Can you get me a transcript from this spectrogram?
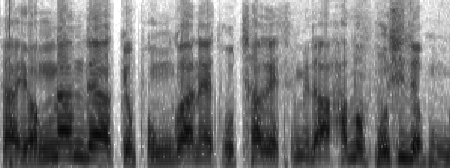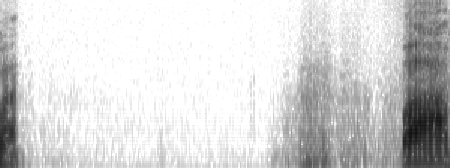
자 영남대학교 본관에 도착했습니다. 한번 보시죠 본관. 와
